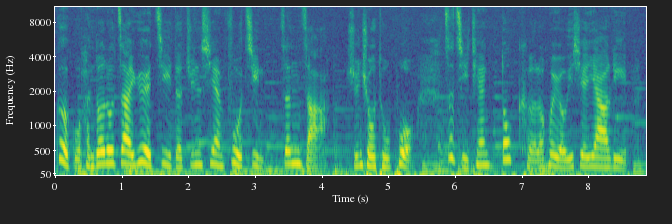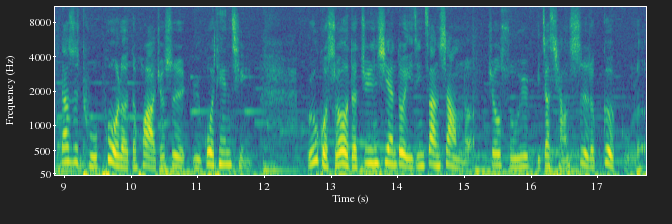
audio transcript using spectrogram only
个股很多都在月季的均线附近挣扎，寻求突破。这几天都可能会有一些压力，但是突破了的话，就是雨过天晴。如果所有的均线都已经站上了，就属于比较强势的个股了。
